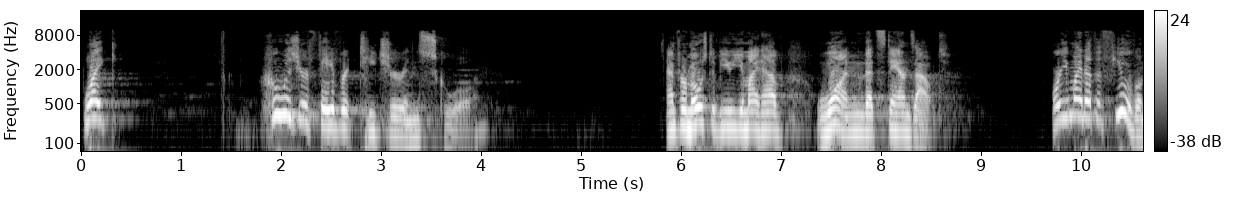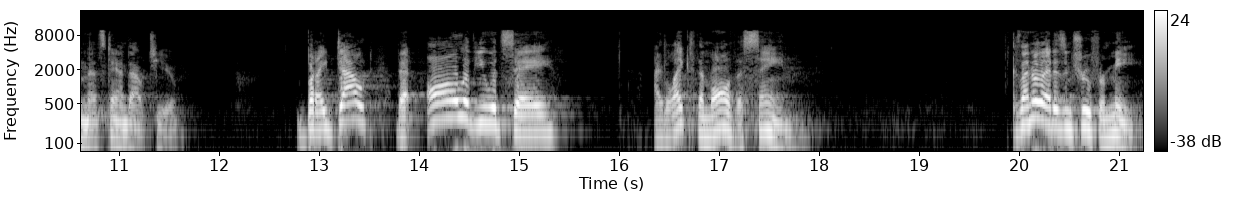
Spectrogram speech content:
Like, who was your favorite teacher in school? And for most of you, you might have one that stands out. Or you might have a few of them that stand out to you. But I doubt that all of you would say, I liked them all the same. Because I know that isn't true for me.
